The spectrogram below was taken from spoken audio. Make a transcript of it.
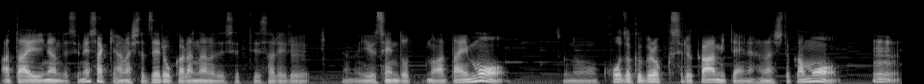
値なんですよね。さっき話した0から7で設定されるあの優先度の値も、その後続ブロックするかみたいな話とかも、うん。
